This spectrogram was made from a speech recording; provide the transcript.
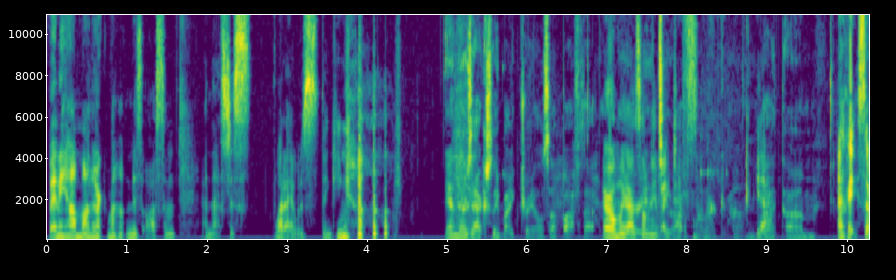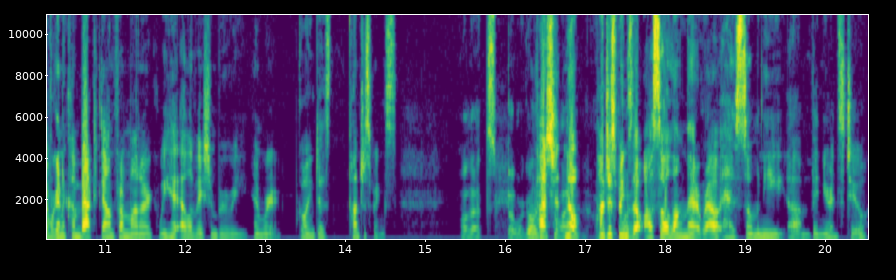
But anyhow, Monarch Mountain is awesome. And that's just what I was thinking. And there's actually bike trails up off that. Oh my God, so many bike off trails. Monarch Mountain. Yeah. But um, okay, so we're going to come back down from Monarch. We hit Elevation Brewery and we're going to Poncha Springs. well, that's but we're going Poncha, to Salida no. Poncha Springs, What? though, also along that route has so many um, vineyards too.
